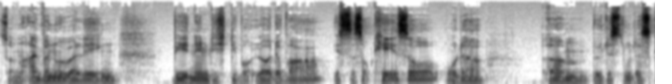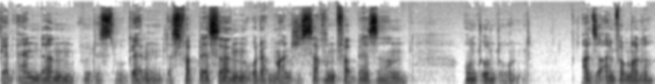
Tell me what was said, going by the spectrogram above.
sondern einfach nur überlegen, wie nehmen dich die Leute wahr, ist das okay so oder ähm, würdest du das gern ändern, würdest du gern das verbessern oder manche Sachen verbessern und und und. Also einfach mal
